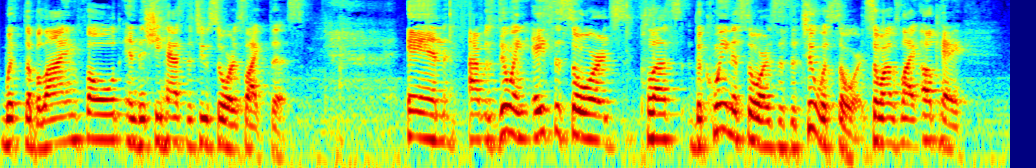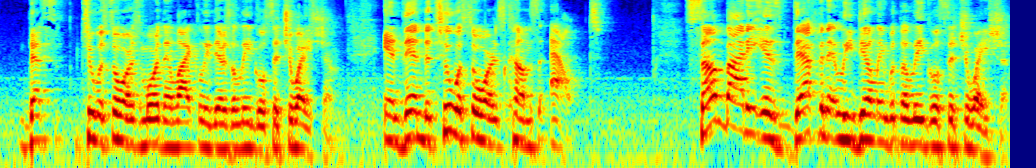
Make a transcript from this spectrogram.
with the blindfold, and then she has the two swords like this. And I was doing Ace of Swords plus the Queen of Swords is the Two of Swords. So I was like, okay, that's Two of Swords, more than likely there's a legal situation. And then the Two of Swords comes out. Somebody is definitely dealing with a legal situation.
